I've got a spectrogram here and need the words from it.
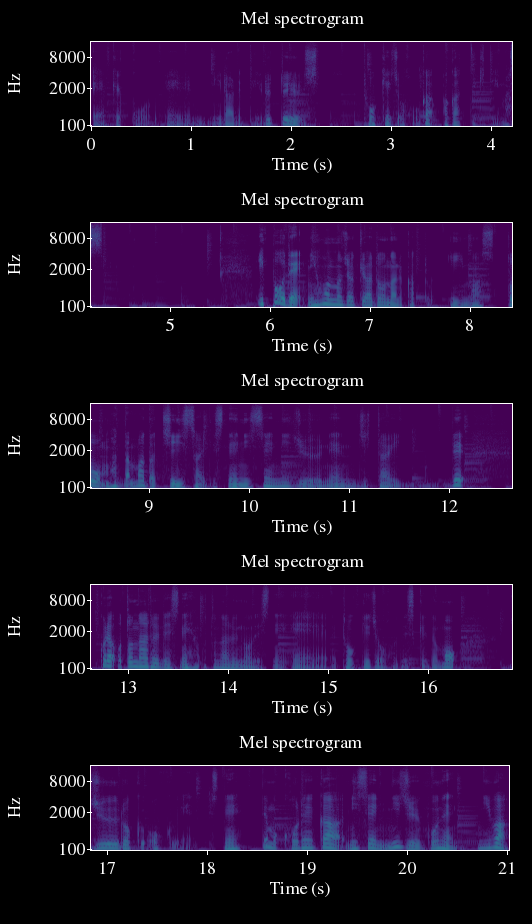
えー、結構、えー、見られているという統計情報が上がってきています。一方で日本の状況はどうなるかと言いますと、まだまだ小さいですね。2020年自体で、これは大人ですね。大人のですね、えー、統計情報ですけども、16億円ですね。でもこれが2025年には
